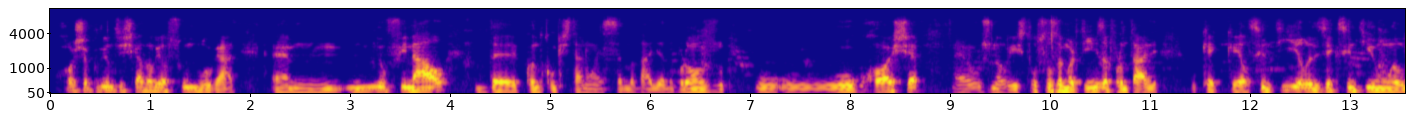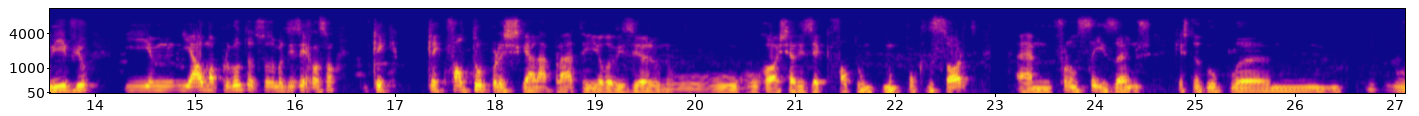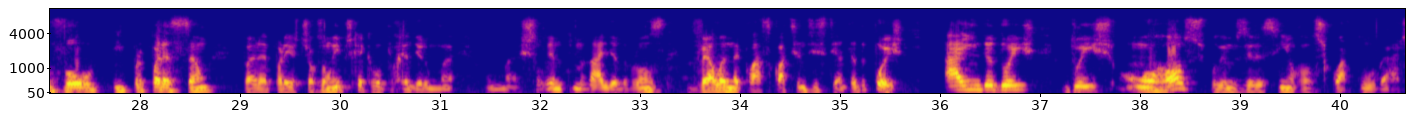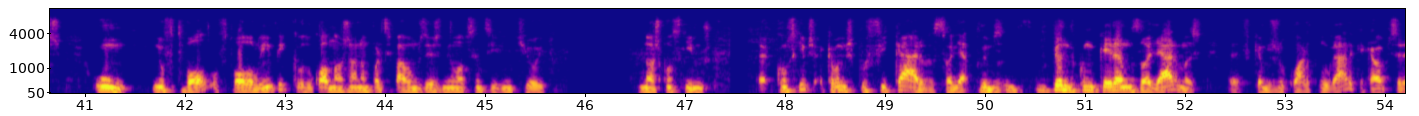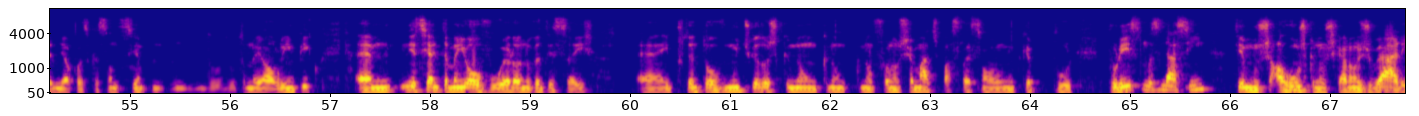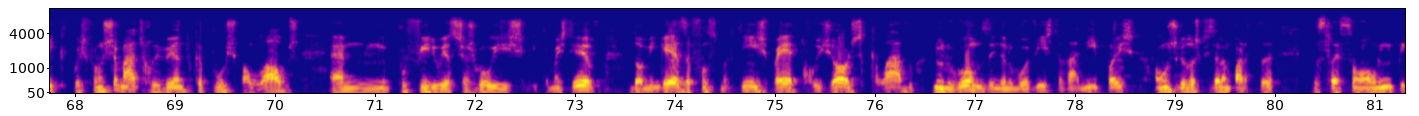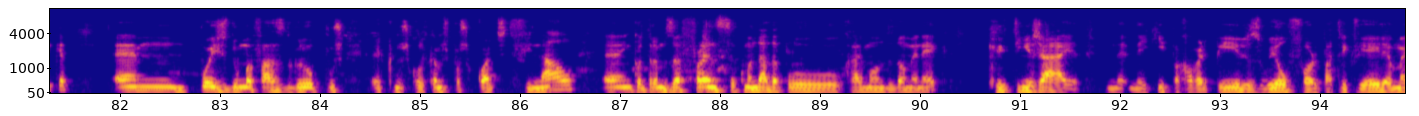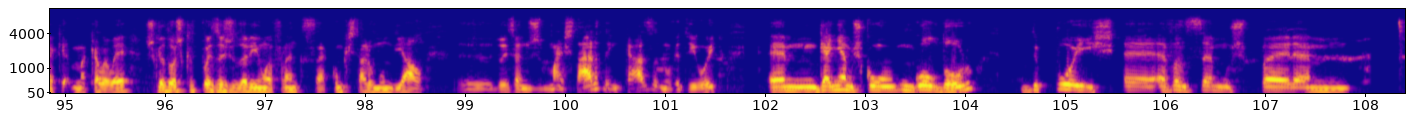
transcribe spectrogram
Rocha podiam ter chegado ali ao segundo lugar. Um, no final, de, quando conquistaram essa medalha de bronze, o, o Hugo Rocha, uh, o jornalista, o Sousa Martins, a perguntar-lhe o que é que ele sentia, ele a dizer que sentia um alívio, e, um, e há uma pergunta de Sousa Martins em relação ao que é que que é que faltou para chegar à prata? E ele a dizer, no, o, o Rocha a dizer que faltou um, um pouco de sorte. Foram seis anos que esta dupla um, levou em preparação para, para estes Jogos Olímpicos, que acabou por render uma, uma excelente medalha de bronze de vela na classe 470. Depois, há ainda dois, dois honrosos, podemos dizer assim, honrosos quarto lugares. Um no futebol, o futebol olímpico, do qual nós já não participávamos desde 1928, nós conseguimos, eh, conseguimos, acabamos por ficar, se olhar, podemos, depende de como queiramos olhar, mas ficamos no quarto lugar, que acaba por ser a melhor classificação de sempre do, do torneio olímpico. Um, nesse ano também houve o Euro 96, Uh, e portanto houve muitos jogadores que não, que, não, que não foram chamados para a seleção olímpica por, por isso, mas ainda assim temos alguns que não chegaram a jogar e que depois foram chamados, Rui Bento, Capucho, Paulo Alves, um, Porfírio, esse já jogou e, e, também esteve, Domingues, Afonso Martins, Beto, Rui Jorge, Calado, Nuno Gomes, ainda no Boa Vista, Dani Peixe, alguns jogadores que fizeram parte da, da seleção olímpica, um, depois de uma fase de grupos uh, que nos qualificamos para os quartos de final, uh, encontramos a França comandada pelo Raymond Domenech, que tinha já eh, na, na, equipa Robert Pires, Wilford, Patrick Vieira, Macalelé, jogadores que depois ajudariam a França a conquistar o Mundial uh, dois anos mais tarde, em casa, 98. Um, ganhamos com um gol de ouro, depois avançamos para um,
